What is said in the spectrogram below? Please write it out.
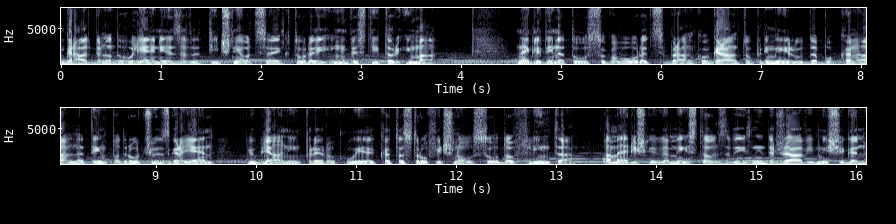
Gradbeno dovoljenje za dotični odsek torej investitor ima. Ne glede na to, so govorec Branko Grat v primeru, da bo kanal na tem področju zgrajen, Ljubljani prerokuje katastrofično usodo Flinta, ameriškega mesta v zvezdni državi Michigan,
